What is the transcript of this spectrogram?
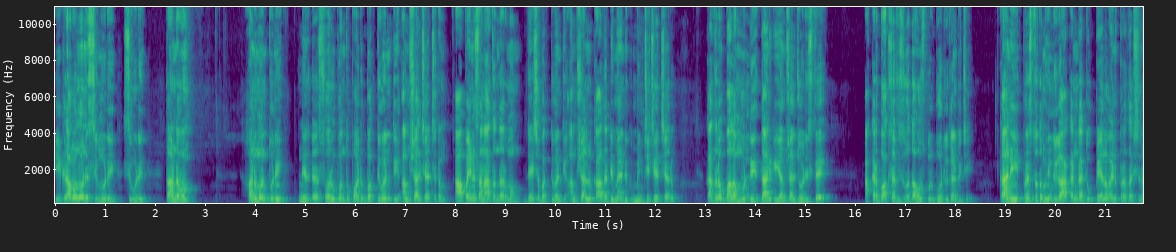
ఈ క్రమంలోనే శివుడి శివుడి తాండవం హనుమంతుని స్వరూపంతో పాటు భక్తి వంటి అంశాలు చేర్చడం ఆ పైన సనాతన ధర్మం దేశభక్తి వంటి అంశాలను కథ డిమాండ్కు మించి చేర్చారు. కథలో బలం ఉండి దానికి ఈ అంశాలు జోడిస్తే అక్కడ బాక్స్ ఆఫీస్ వద్ద హౌస్ఫుల్ బోర్డులు కనిపించాయి. కానీ ప్రస్తుతం హిందీలో అఖండ టూ పేలవైన ప్రదక్షిణ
